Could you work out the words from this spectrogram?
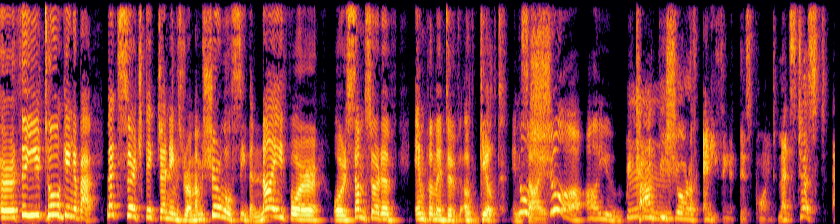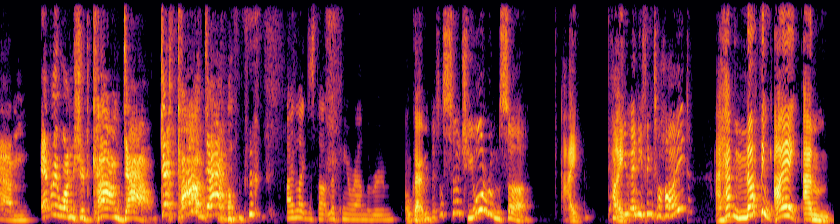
earth are you talking about? Let's search Dick Jennings' room. I'm sure we'll see the knife or or some sort of implement of, of guilt inside. You're sure, are you? We can't be sure of anything at this point. Let's just, um, everyone should calm down. Just calm down! I'd like to start looking around the room. Okay. Let us search your room, sir. I Have I you anything to hide? I have nothing. I am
